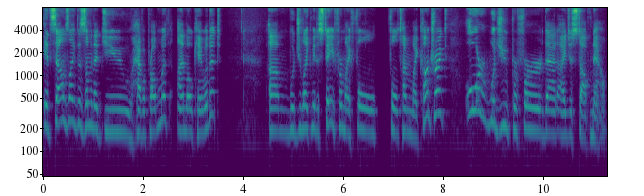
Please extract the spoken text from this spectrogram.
It sounds like this is something that you have a problem with. I'm okay with it. Um, would you like me to stay for my full full time of my contract, or would you prefer that I just stop now?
